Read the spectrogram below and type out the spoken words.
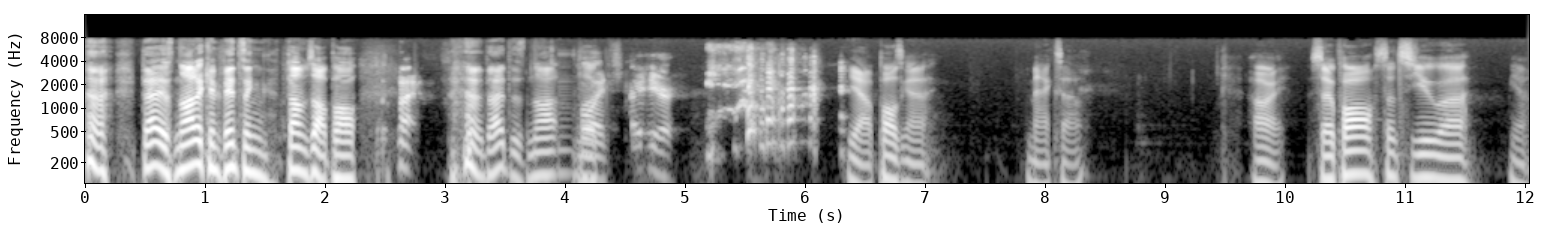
that is not a convincing thumbs up, Paul. that does not. Look, right here. yeah, Paul's gonna max out. All right. So, Paul, since you uh, you know,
